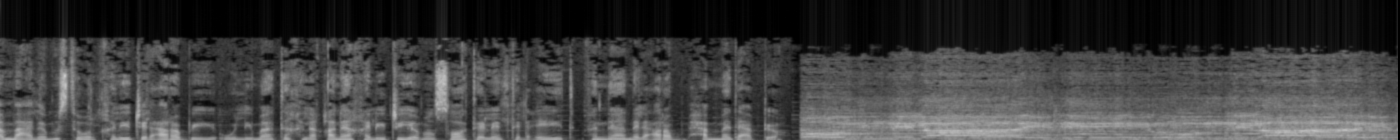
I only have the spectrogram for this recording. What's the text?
أما على مستوى الخليج العربي واللي ما تخلى قناة خليجية من صوته ليلة العيد فنان العرب محمد عبده. ومن العايدين ومن العايدين.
